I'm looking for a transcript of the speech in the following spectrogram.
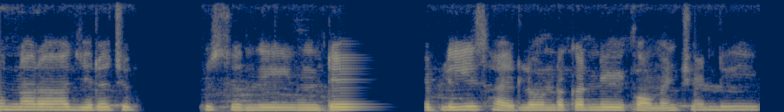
ఉన్నారా? జీరో చూపిస్తుంది. ఉంటే ప్లీజ్ హైట్లో ఉండకండి. కామెంట్ చేయండి.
